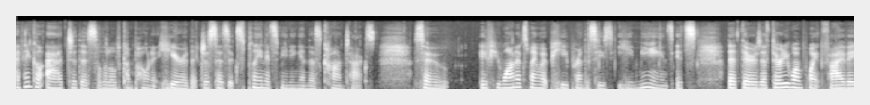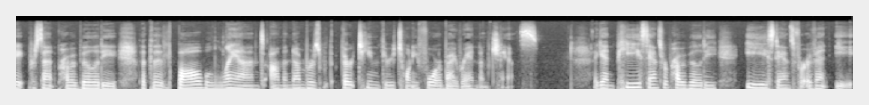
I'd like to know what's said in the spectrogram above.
I think I'll add to this a little component here that just says explain its meaning in this context. So if you want to explain what P parentheses E means, it's that there's a 31.58% probability that the ball will land on the numbers 13 through 24 by random chance. Again, P stands for probability, E stands for event E.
